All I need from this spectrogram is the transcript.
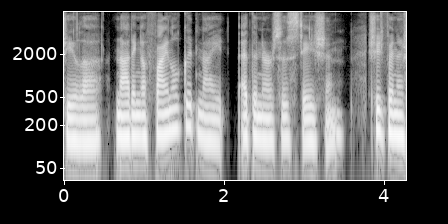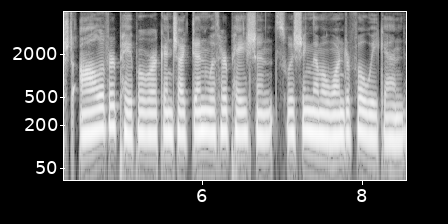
Sheilah nodding a final goodnight at the nurse's station. She'd finished all of her paperwork and checked in with her patients, wishing them a wonderful weekend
